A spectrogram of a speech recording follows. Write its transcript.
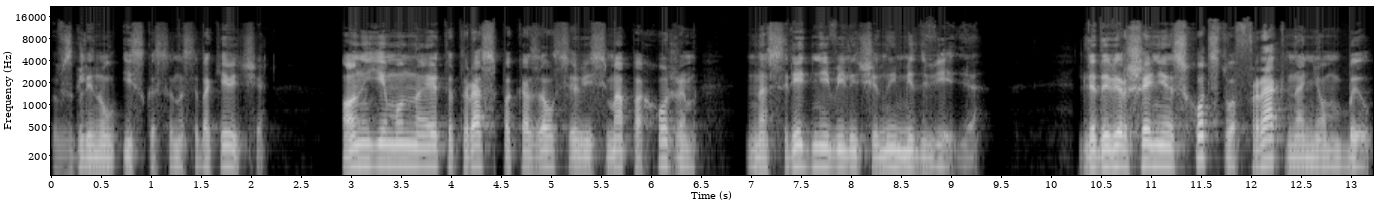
взглянул искоса на Собакевича, он ему на этот раз показался весьма похожим на средней величины медведя. Для довершения сходства фрак на нем был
